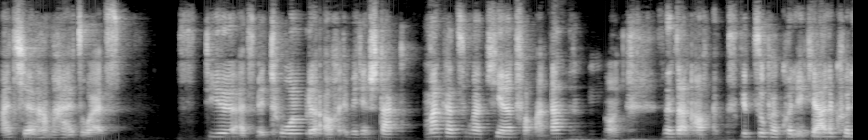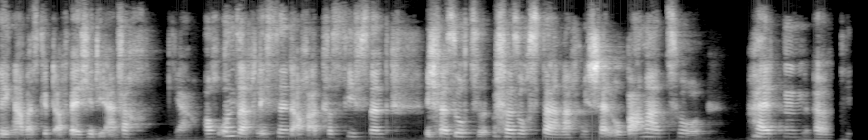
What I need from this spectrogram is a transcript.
Manche haben halt so als Stil als Methode auch irgendwie den starken Marker zu markieren vom Mandanten und sind dann auch, es gibt super kollegiale Kollegen, aber es gibt auch welche, die einfach ja auch unsachlich sind, auch aggressiv sind. Ich versuche es da nach Michelle Obama zu halten, äh, die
